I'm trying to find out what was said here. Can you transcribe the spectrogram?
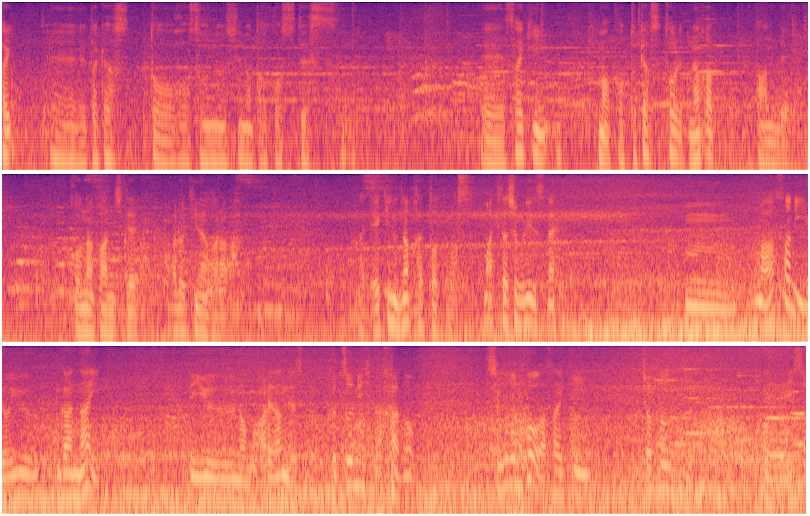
はい、えー、タキャスト放送主のタコスです、えー最近、まあ、ポッドキャスト撮れてなかったんでこんな感じで歩きながら、はい、駅の中で撮ってます。まあ久しぶりですね。うんまあ朝に余裕がないっていうのもあれなんですけど普通に あの仕事の方が最近ちょっとずつ、えー忙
